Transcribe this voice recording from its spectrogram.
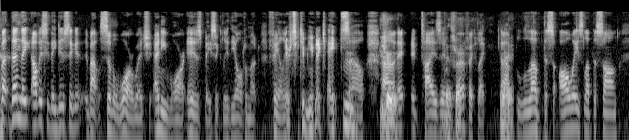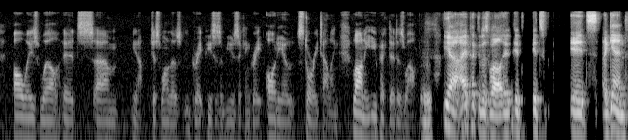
but then they obviously they do sing it about Civil War, which any war is basically the ultimate failure to communicate. Mm. So uh, it, it, ties in That's perfectly. Right. Uh, right. love this. Always love the song. Always will. It's um, you know, just one of those great pieces of music and great audio storytelling. Lonnie, you picked it as well. Mm-hmm. Yeah, I picked it as well. It, it it's it's again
